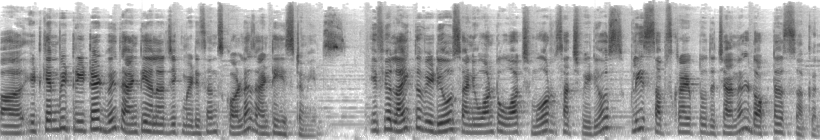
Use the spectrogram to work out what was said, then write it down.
Uh, it can be treated with anti-allergic medicines called as antihistamines. If you like the videos and you want to watch more such videos, please subscribe to the channel Doctor's Circle.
